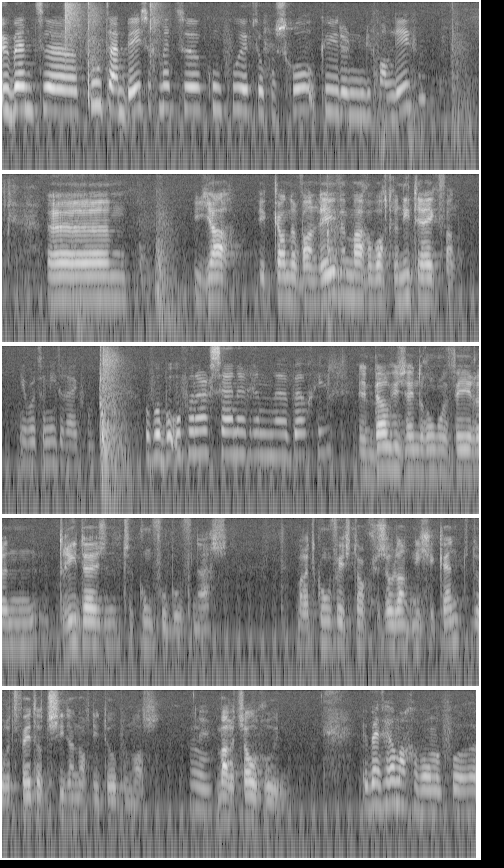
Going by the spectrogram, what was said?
U bent eh, fulltime bezig met eh kung fu, heeft ook een school. Kun je er nu van leven? Ehm, ja, ik kan ervan leven, maar je wordt er niet rijk van. Je wordt er niet rijk van. Hoeveel beoefenaars zijn er in eh, België? In België zijn er ongeveer een 3000 kung fu beoefenaars. Maar het kung fu is nog zo lang niet gekend door het feit dat China nog niet open was. Nee. Maar het zal groeien. U bent helemaal gewonnen voor eh,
